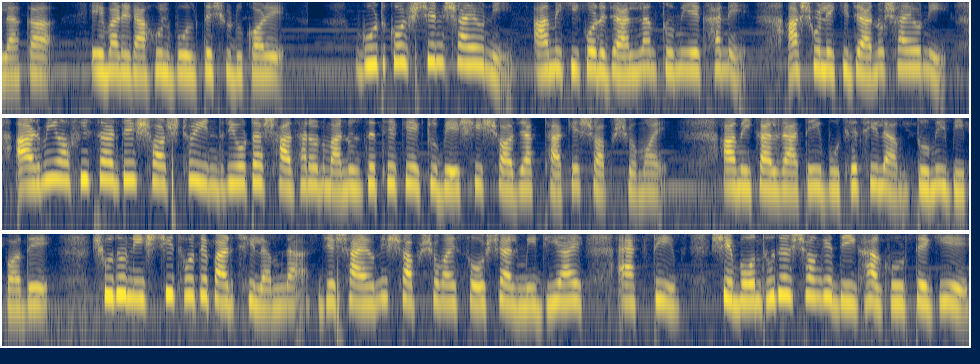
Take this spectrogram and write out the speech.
এলাকা। এবারে রাহুল বলতে শুরু করে গুড কোশ্চেন সায়নী। আমি কি করে জানলাম তুমি এখানে? আসলে কি জানো সায়নী, আর্মি অফিসারদের ষষ্ঠ ইন্দ্রিয়টা সাধারণ মানুষদের থেকে একটু বেশি সজাগ থাকে সব সময় আমি কাল রাতেই বুঝেছিলাম তুমি বিপদে। শুধু নিশ্চিত হতে পারছিলাম না যে সায়নী সবসময় সোশ্যাল মিডিয়ায় অ্যাক্টিভ সে বন্ধুদের সঙ্গে দীঘা ঘুরতে গিয়ে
